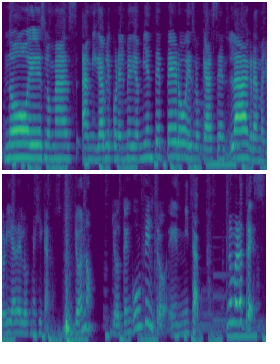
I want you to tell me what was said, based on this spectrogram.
No es lo más amigable con el medio ambiente, pero es lo que hacen la gran mayoría de los mexicanos. Yo no. Yo tengo un filtro en mi tap. Número 3.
